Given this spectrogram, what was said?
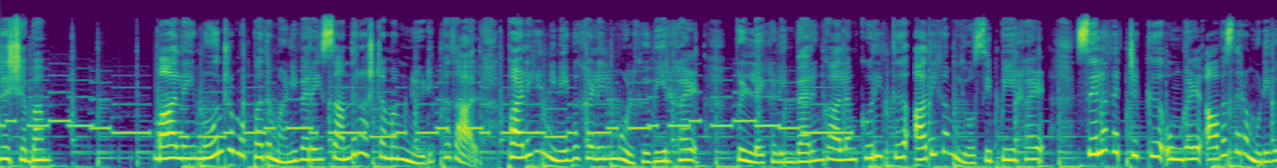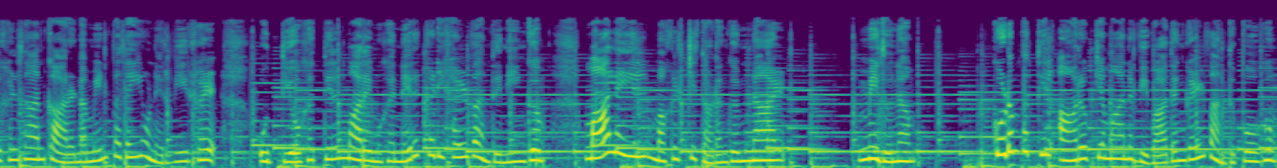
ரிஷபம் மாலை மூன்று முப்பது மணி வரை சந்திராஷ்டமம் நீடிப்பதால் பழைய நினைவுகளில் மூழ்குவீர்கள். பிள்ளைகளின் வருங்காலம் குறித்து அதிகம் யோசிப்பீர்கள். சிலவற்றுக்கு உங்கள் அவசர முடிவுகள்தான் காரணம் என்பதை உணர்வீர்கள். உத்தியோகத்தில் மறைமுக நெருக்கடிகள் வந்து நீங்கும். மாலையில் மகிழ்ச்சி தொடங்கும் நாள். மிதுனம். குடும்பத்தில் ஆரோக்கியமான விவாதங்கள் வந்து போகும்.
